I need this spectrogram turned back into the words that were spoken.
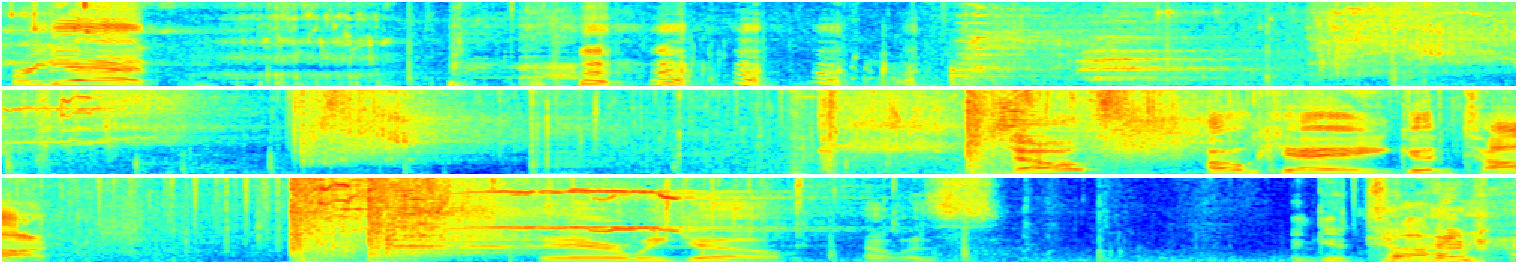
Where you at? nope. Okay, good talk. There we go. That was a good time.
